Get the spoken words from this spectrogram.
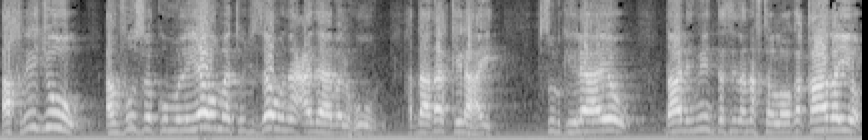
akrijuu anfusakum alyawma tujzawna cadaaba alhuun. Haddaad arki lahayd rasuulka ilaahayow daalimiinta sida nafta looga qaadayo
